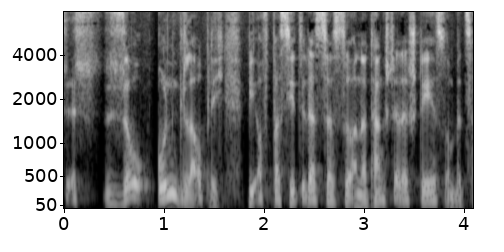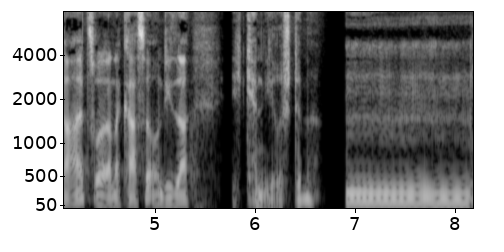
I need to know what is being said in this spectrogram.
Es ist so unglaublich. Wie oft passiert dir das, dass du an der Tankstelle stehst und bezahlst oder an der Kasse und die sagt, ich kenne ihre Stimme. Mm,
